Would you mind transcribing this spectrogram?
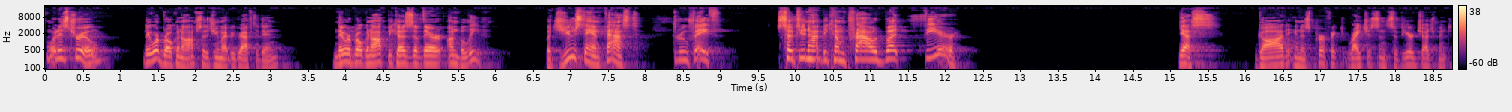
What is true? They were broken off so that you might be grafted in. They were broken off because of their unbelief. But you stand fast through faith. So do not become proud, but fear. Yes, God, in his perfect, righteous, and severe judgment,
